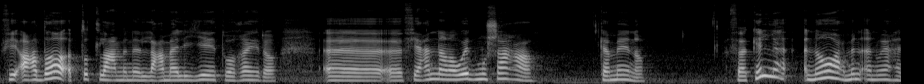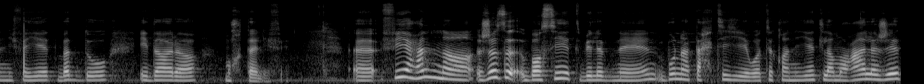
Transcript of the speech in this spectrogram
في أعضاء بتطلع من العمليات وغيرها. آه، آه، في عنا مواد مشعة كمان فكل نوع من أنواع النفايات بده إدارة مختلفة. في عنا جزء بسيط بلبنان بنى تحتية وتقنيات لمعالجة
